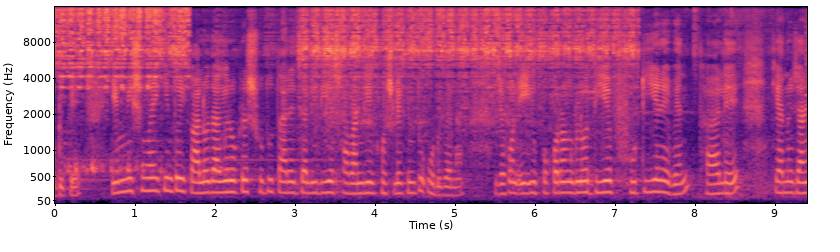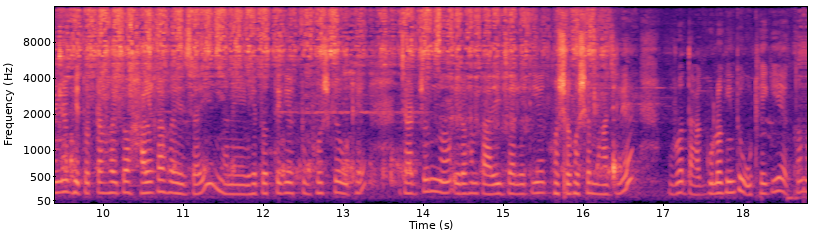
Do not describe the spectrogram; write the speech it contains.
উঠবে। এমনি সময় কিন্তু এই কালো দাগের উপরে শুধু তারের জালি দিয়ে সাবান দিয়ে ঘষলে কিন্তু উঠবে না। যখন এই উপকরণগুলো দিয়ে ফুটিয়ে নেবেন, তাহলে কেন জানি না ভেতরটা হয়তো হালকা হয়ে যায় মানে ভেতর থেকে একটু ঘষকে উঠে যার জন্য এরকম তারের জালে দিয়ে ঘষে ঘষে মাজলে পুরো দাগগুলো কিন্তু উঠে গিয়ে একদম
